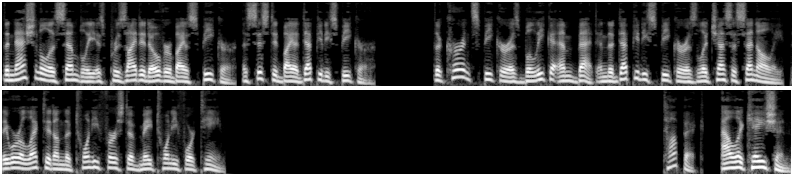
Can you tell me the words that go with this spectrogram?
The National Assembly is presided over by a Speaker, assisted by a Deputy Speaker. The current Speaker is Baleka Mbete and the Deputy Speaker is Lechesa Tsenoli. They were elected on 21 May 2014. Allocation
